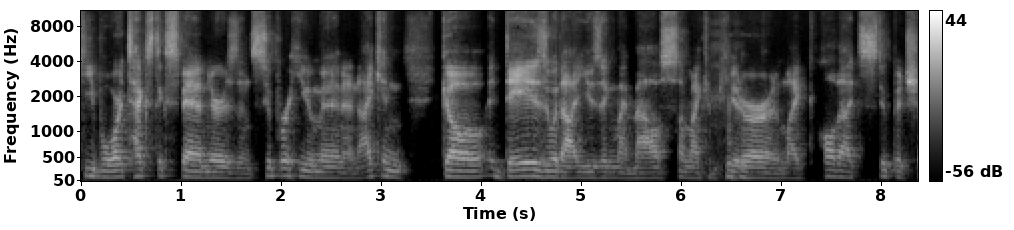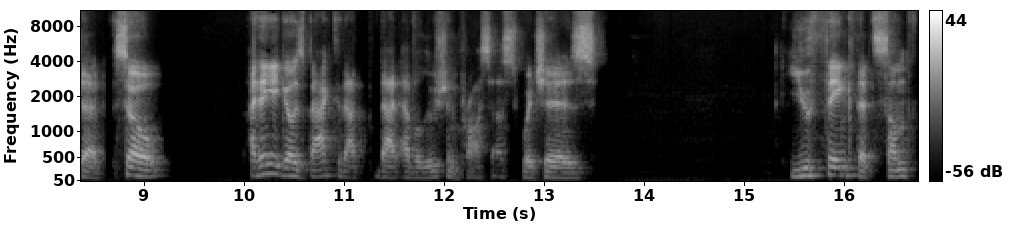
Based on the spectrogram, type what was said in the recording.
keyboard text expanders and Superhuman. And I can go days without using my mouse on my computer and like all that stupid shit. So I think it goes back to that that evolution process, which is you think that some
